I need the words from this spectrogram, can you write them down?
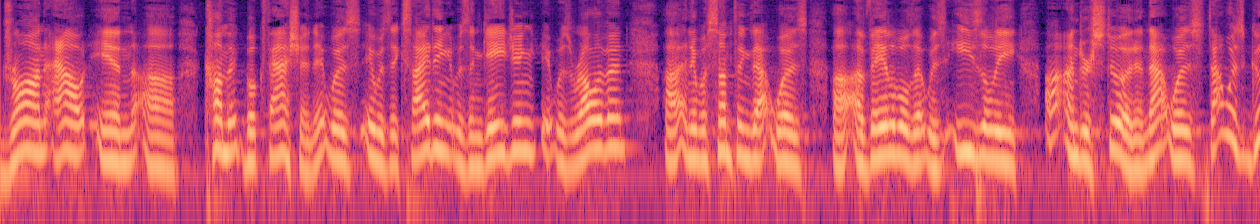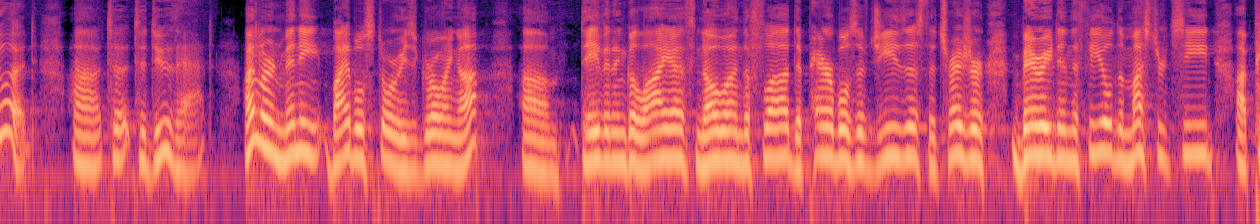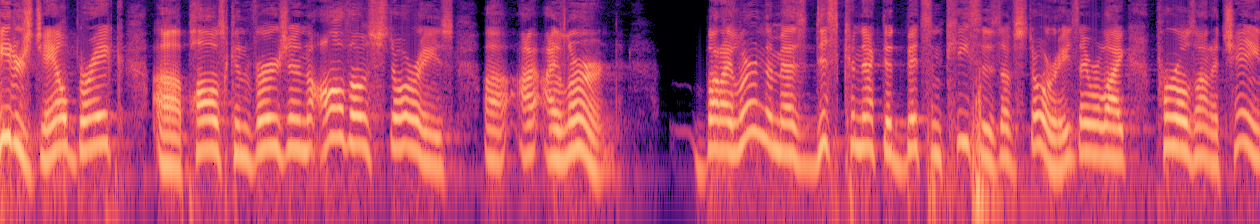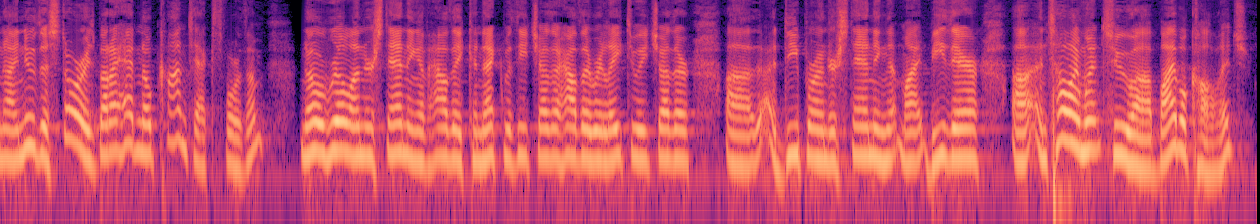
drawn out in uh, comic book fashion. It was, it was exciting, it was engaging, it was relevant, uh, and it was something that was uh, available, that was easily uh, understood. And that was, that was good uh, to, to do that. I learned many Bible stories growing up. Um, David and Goliath, Noah and the flood, the parables of Jesus, the treasure buried in the field, the mustard seed, uh, Peter's jailbreak, uh, Paul's conversion, all those stories uh, I, I learned. But I learned them as disconnected bits and pieces of stories. They were like pearls on a chain. I knew the stories, but I had no context for them no real understanding of how they connect with each other, how they relate to each other, uh, a deeper understanding that might be there uh, until I went to uh, Bible college.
